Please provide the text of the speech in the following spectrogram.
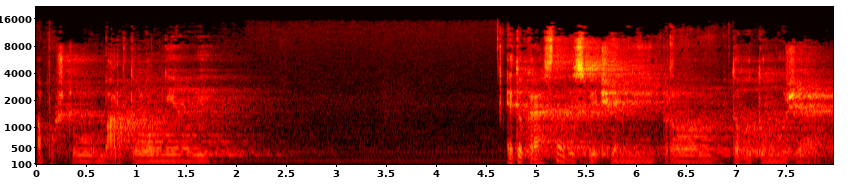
a poštolu Bartolomějovi. Je to krásné vysvědčení pro tohoto muže,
